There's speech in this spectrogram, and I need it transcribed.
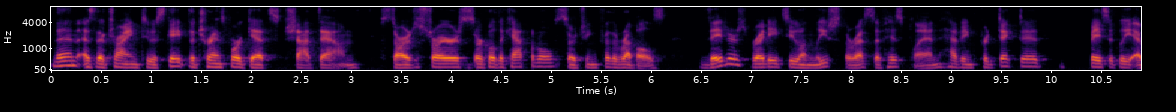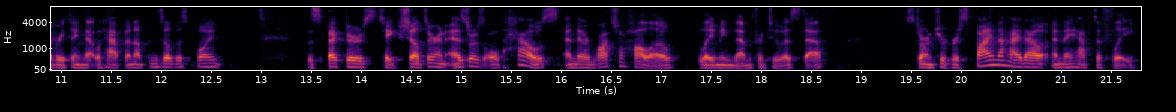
Then, as they're trying to escape, the transport gets shot down. Star destroyers circle the capital, searching for the rebels. Vader's ready to unleash the rest of his plan, having predicted basically everything that would happen up until this point. The Spectres take shelter in Ezra's old house and they watch a holo, blaming them for Tua's death. Stormtroopers find the hideout and they have to flee.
